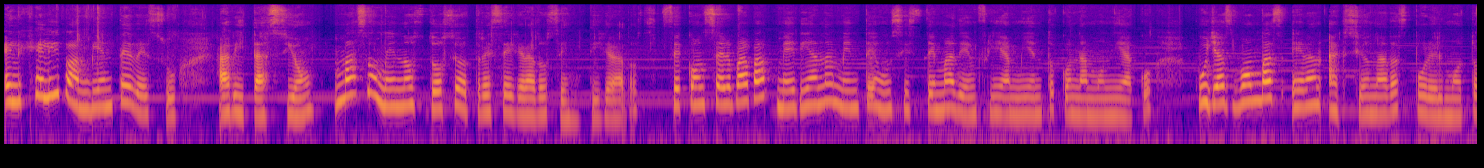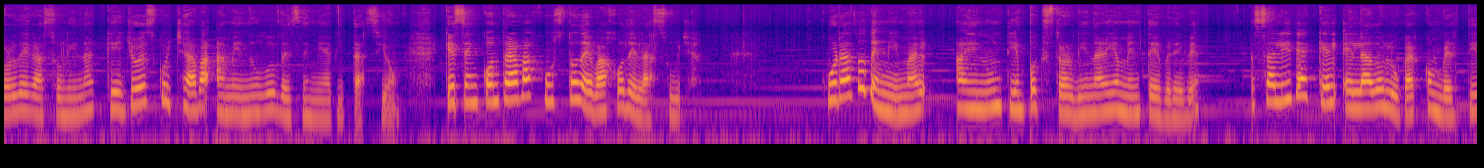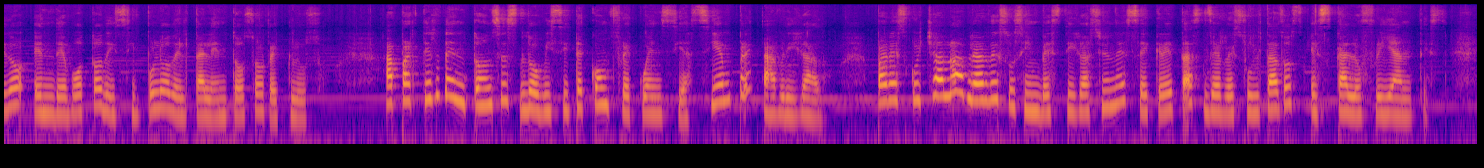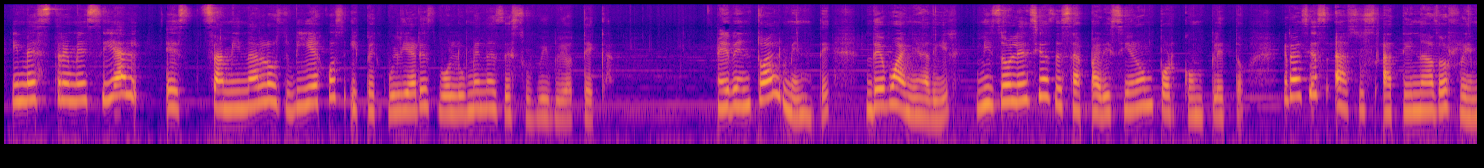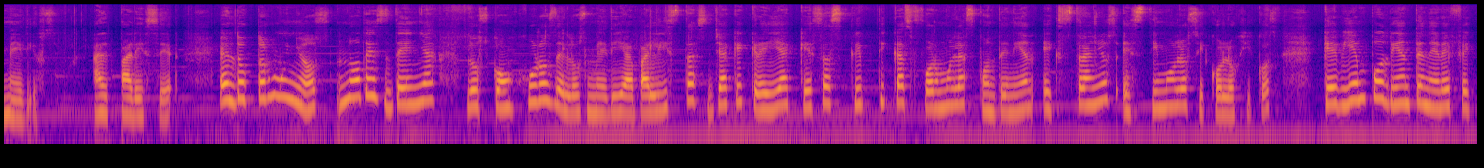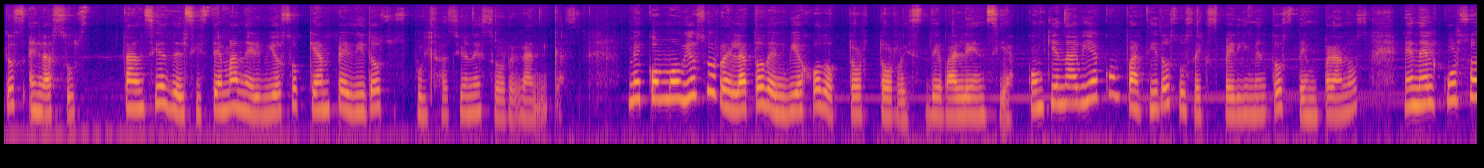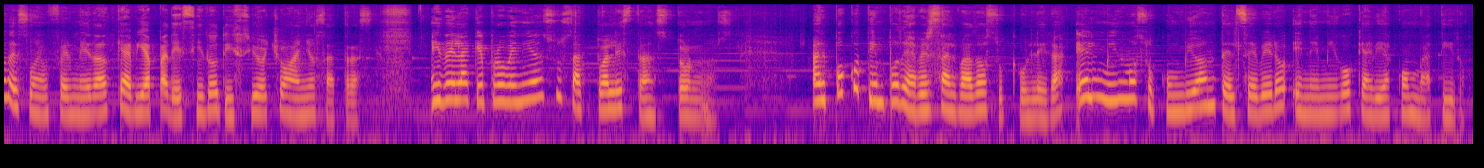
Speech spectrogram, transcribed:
El gélido ambiente de su habitación, más o menos 12 o 13 grados centígrados, se conservaba medianamente un sistema de enfriamiento con amoníaco cuyas bombas eran accionadas por el motor de gasolina que yo escuchaba a menudo desde mi habitación, que se encontraba justo debajo de la suya. Curado de mi mal en un tiempo extraordinariamente breve, salí de aquel helado lugar convertido en devoto discípulo del talentoso recluso. A partir de entonces lo visité con frecuencia, siempre abrigado, para escucharlo hablar de sus investigaciones secretas de resultados escalofriantes, y me estremecí al examinar los viejos y peculiares volúmenes de su biblioteca. Eventualmente, debo añadir, mis dolencias desaparecieron por completo gracias a sus atinados remedios. Al parecer, el doctor Muñoz no desdeña los conjuros de los medievalistas ya que creía que esas crípticas fórmulas contenían extraños estímulos psicológicos que bien podrían tener efectos en las sustancias del sistema nervioso que han perdido sus pulsaciones orgánicas. Me conmovió su relato del viejo doctor Torres de Valencia, con quien había compartido sus experimentos tempranos en el curso de su enfermedad que había padecido 18 años atrás y de la que provenían sus actuales trastornos. Al poco tiempo de haber salvado a su colega, él mismo sucumbió ante el severo enemigo que había combatido.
